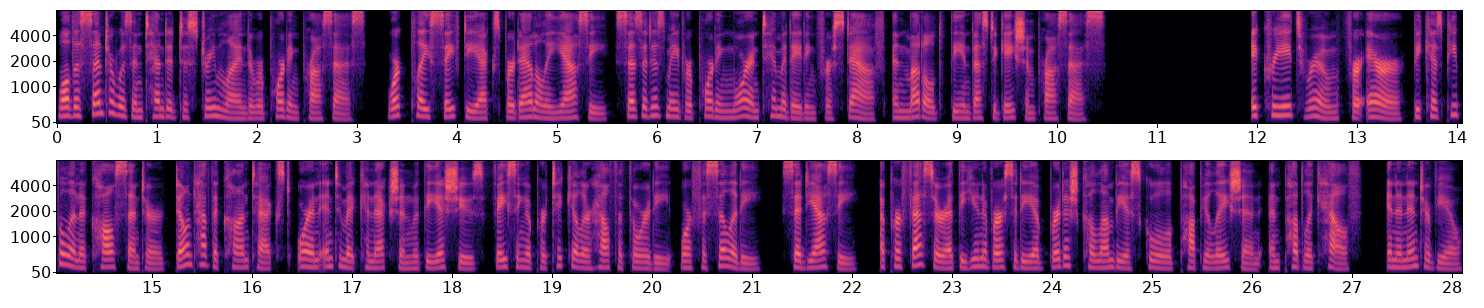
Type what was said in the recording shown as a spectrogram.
While the center was intended to streamline the reporting process, workplace safety expert Annalee Yassi says it has made reporting more intimidating for staff and muddled the investigation process. It creates room for error because people in a call center don't have the context or an intimate connection with the issues facing a particular health authority or facility, said Yassi, a professor at the University of British Columbia School of Population and Public Health, in an interview.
